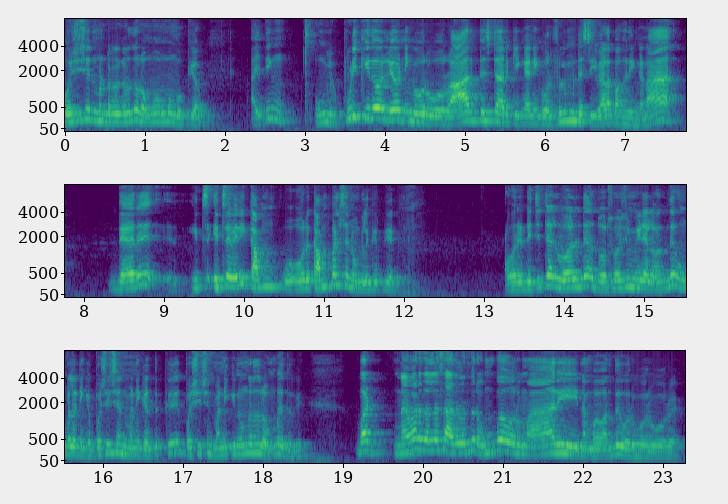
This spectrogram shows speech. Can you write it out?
பொசிஷன் பண்ணுறதுங்கிறது ரொம்ப ரொம்ப முக்கியம். ஐ திங்க் உங்களுக்கு பிடிக்குதோ இல்லையோ நீங்கள் ஒரு ஒரு ஆர்டிஸ்ட்டாக இருக்கீங்க நீங்கள் ஒரு ஃபிலிம் இண்டஸ்ட்ரி வேலை பார்க்குறீங்கன்னா தெரு it's it's a very come ஒரு கம்பல்ஷன் உங்களுக்கு இருக்குது ஒரு டிஜிட்டல் வேர்ல்டு அது ஒரு சோஷியல் மீடியாவில் வந்து உங்களை நீங்கள் பொசிஷன் பண்ணிக்கிறதுக்கு பொசிஷன் பண்ணிக்கணுங்கிறது ரொம்ப இது பட் நெவர்தல்லஸ் அது வந்து ரொம்ப ஒரு மாதிரி நம்ம வந்து ஒரு ஒரு ஒரு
